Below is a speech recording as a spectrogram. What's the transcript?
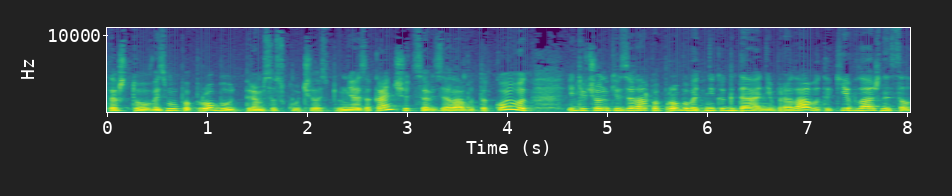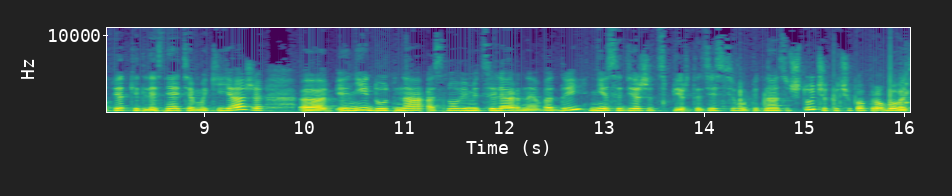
так что возьму, попробую, прям соскучилась. У меня заканчивается, взяла вот такой вот, и, девчонки, взяла попробовать, никогда не брала вот такие влажные салфетки для снятия макияжа, э, и они идут на основе мицеллярной воды, не содержат спирта. Здесь всего 15 штучек, хочу попробовать,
